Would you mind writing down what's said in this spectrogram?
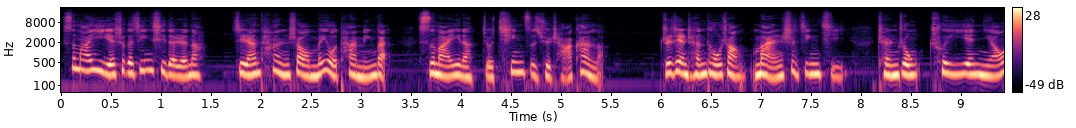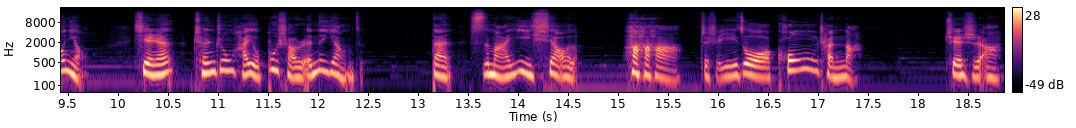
司马懿也是个精细的人呐，既然探哨没有探明白，司马懿呢就亲自去查看了。只见城头上满是旌旗，城中炊烟袅袅，显然城中还有不少人的样子。但司马懿笑了，哈哈哈，这是一座空城呐。确实啊，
